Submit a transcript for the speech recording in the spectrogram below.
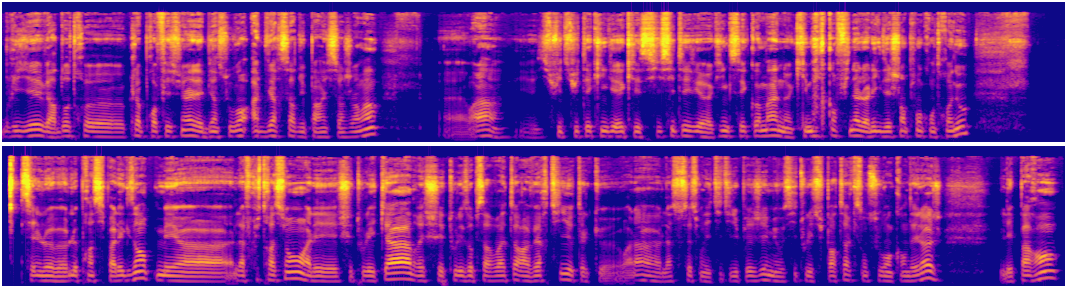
briller vers d'autres clubs professionnels et bien souvent adversaires du Paris Saint-Germain. Voilà, il suffit de citer King, citer, Coman qui marque en finale la Ligue des Champions contre nous. C'est le, principal exemple, mais euh, la frustration, elle est chez tous les cadres et chez tous les observateurs avertis, tels que voilà, l'association des Titi du PSG, mais aussi tous les supporters qui sont souvent en camp des loges, les parents,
